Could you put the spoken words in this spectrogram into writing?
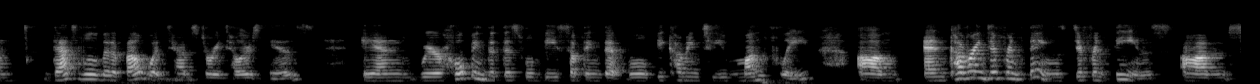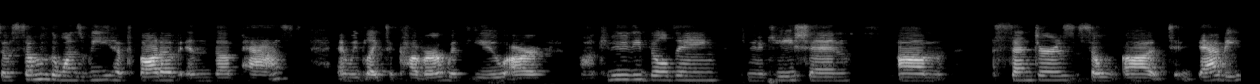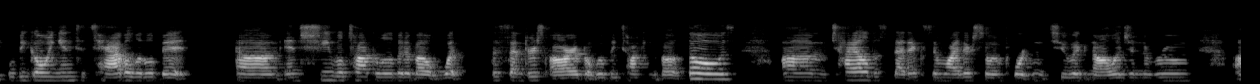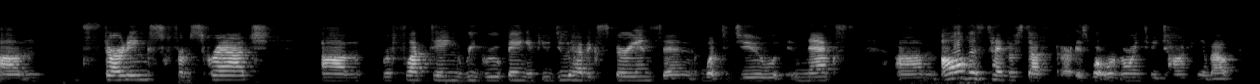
that's a little bit about what Tab Storytellers is. And we're hoping that this will be something that will be coming to you monthly um, and covering different things, different themes. Um, so some of the ones we have thought of in the past and we'd like to cover with you are uh, community building, communication, um, centers. So uh, Abi will be going into Tab a little bit, um, and she will talk a little bit about what the centers are, but we'll be talking about those. Um, child aesthetics and why they're so important to acknowledge in the room. Um, starting from scratch, um, reflecting, regrouping. If you do have experience and what to do next, um, all this type of stuff is what we're going to be talking about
